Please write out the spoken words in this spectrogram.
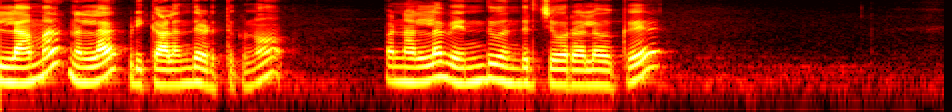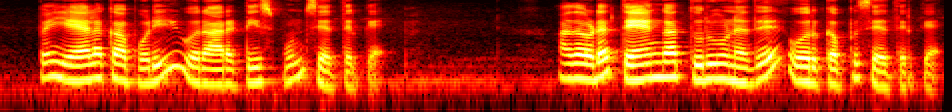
இல்லாமல் நல்லா இப்படி கலந்து எடுத்துக்கணும். இப்போ நல்லா வெந்து வந்துருச்சு ஓரளவுக்கு. இப்போ ஏலக்காய் பொடி ஒரு அரை டீஸ்பூன் சேர்த்துருக்கேன். அதோட தேங்காய் துருவுனது ஒரு கப்பு சேர்த்துருக்கேன்.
